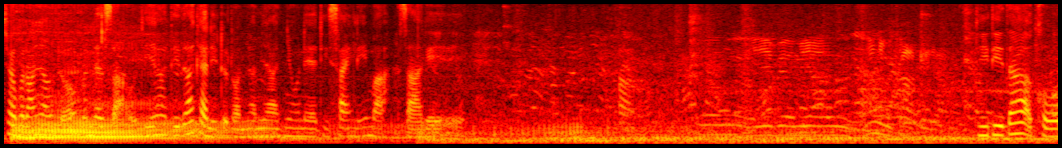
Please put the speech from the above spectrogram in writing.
ကျောက်ပတောင်းရောက်တော့မနေ့စာကိုဒီကဒေသခံတွေတော်တော်များများညွှန်းနေဒီဆိုင်လေးမှာစားခဲ့တယ်ရေပြောမရဘူးညညချပေးတာဒီဒေသအခေါ်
